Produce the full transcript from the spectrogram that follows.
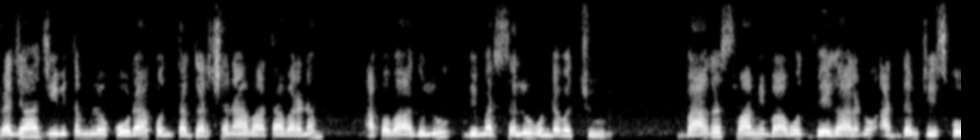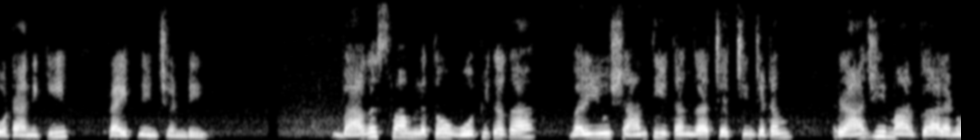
ప్రజా జీవితంలో కూడా కొంత ఘర్షణ వాతావరణం అపవాదులు విమర్శలు ఉండవచ్చు. భాగస్వామి భావోద్వేగాలను అర్థం చేసుకోవటానికి ప్రయత్నించండి. భాగస్వాములతో ఓపికగా మరియు శాంతియుతంగా చర్చించటం రాజీ మార్గాలను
